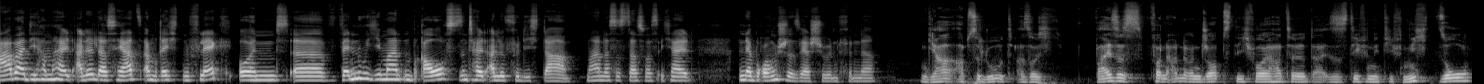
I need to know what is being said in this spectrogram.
Aber die haben halt alle das Herz am rechten Fleck. Und äh, wenn du jemanden brauchst, sind halt alle für dich da. Na, das ist das, was ich halt in der Branche sehr schön finde. Ja, absolut. Also ich weiß es von anderen Jobs, die ich vorher hatte, da ist es definitiv nicht so.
